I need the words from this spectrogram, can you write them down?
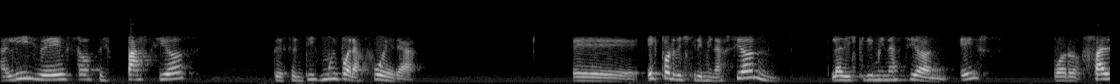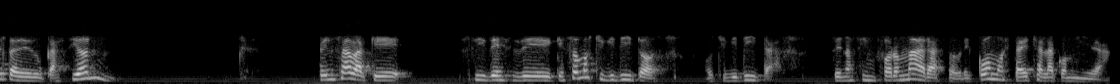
salís de esos espacios te sentís muy por afuera. Eh, ¿Es por discriminación? ¿La discriminación es por falta de educación? Pensaba que si desde que somos chiquititos o chiquititas se nos informara sobre cómo está hecha la comida,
